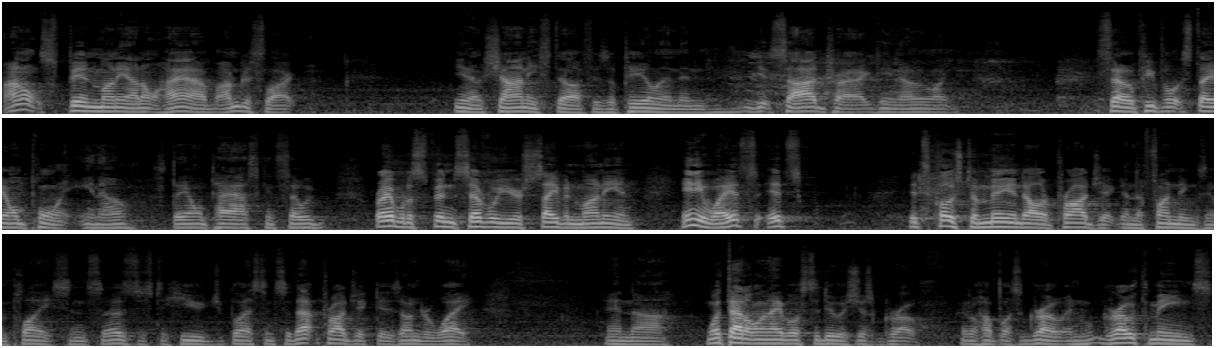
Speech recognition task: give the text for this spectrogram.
I don't spend money I don't have. I'm just like, you know, shiny stuff is appealing and get sidetracked, you know, like so people stay on point, you know, stay on task, and so we we're able to spend several years saving money. And anyway, it's it's it's close to a million dollar project, and the funding's in place, and so that's just a huge blessing. So that project is underway, and uh, what that'll enable us to do is just grow. It'll help us grow. And growth means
